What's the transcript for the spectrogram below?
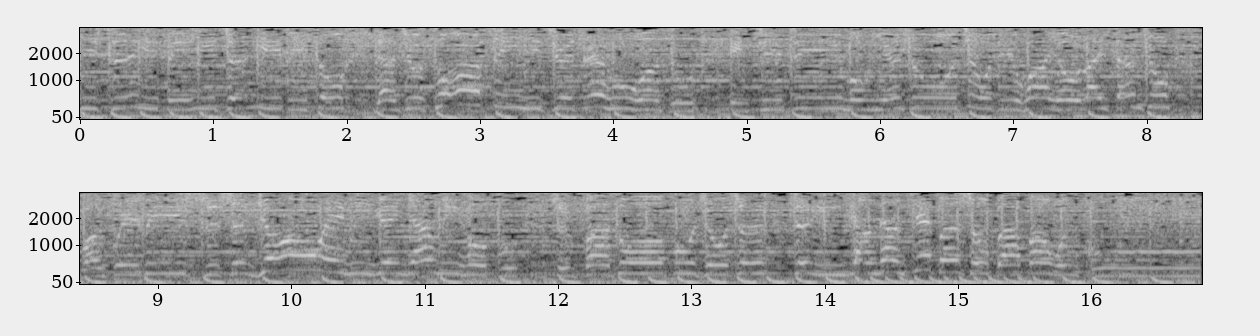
一时一飞一针一笔纵，两酒错心意，决绝无我主。因奇迹梦魇出，九地花又来相助。万回避是神又为你鸳鸯命后福，阵法作符咒阵，真阴阳两界反手八方稳固。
